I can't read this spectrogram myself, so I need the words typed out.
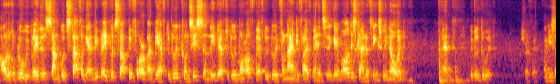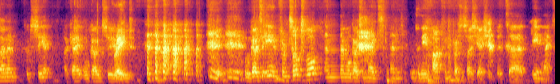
out of the blue, we played some good stuff again. We played good stuff before, but we have to do it consistently. We have to do it more often. We have to do it for 95 minutes in a game. All these kind of things. We know it, and we will do it. Terrific. Thank you, Simon. Good to see you. Okay, we'll go to. Great. we'll go to Ian from Talksport, and then we'll go to Nate and to the impact from the Press Association. But uh, Ian next.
